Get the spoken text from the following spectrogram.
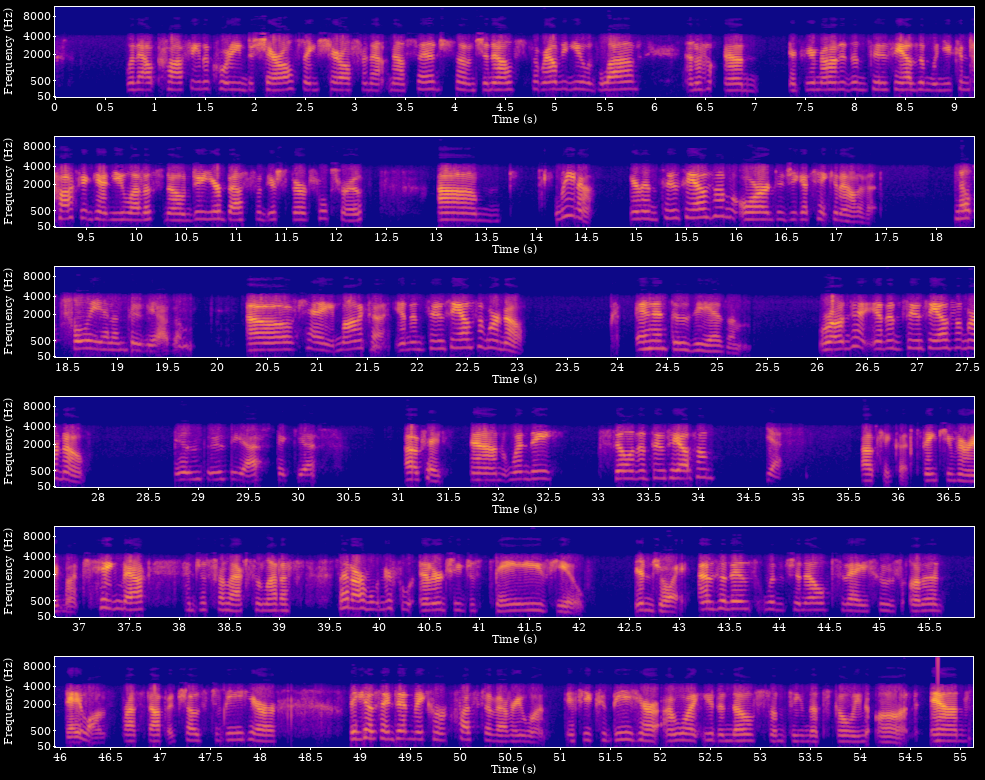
without coughing, according to Cheryl. Thanks, Cheryl, for that message. So Janelle's surrounding you with love, and and if you're not in enthusiasm, when you can talk again, you let us know. Do your best with your spiritual truth. Um, Lena, in enthusiasm, or did you get taken out of it? Nope, fully in enthusiasm. Okay, Monika, in enthusiasm or no? In enthusiasm. Rhonda, in enthusiasm or no? Enthusiastic, yes. Okay, and Wendy, still in enthusiasm? yes. Okay, good. Thank you very much. Hang back and just relax and let us let our wonderful energy just bathe you. Enjoy. As it is with Janelle today, who's on a day long rest up and chose to be here because I did make a request of everyone. If you could be here, I want you to know something that's going on. And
